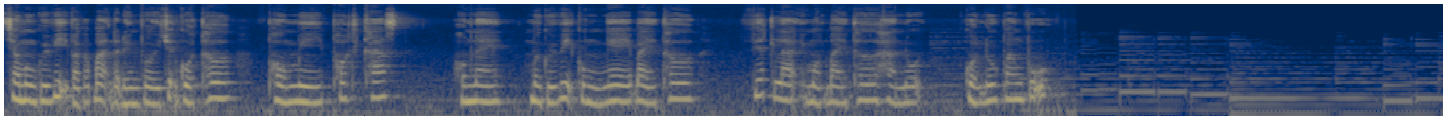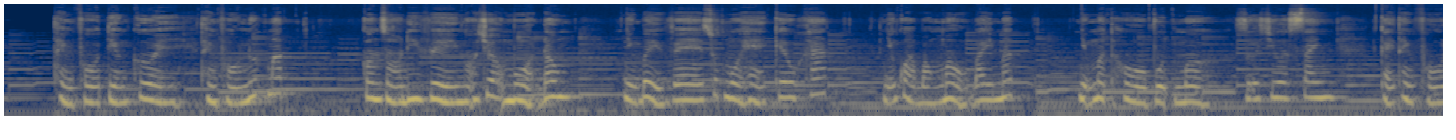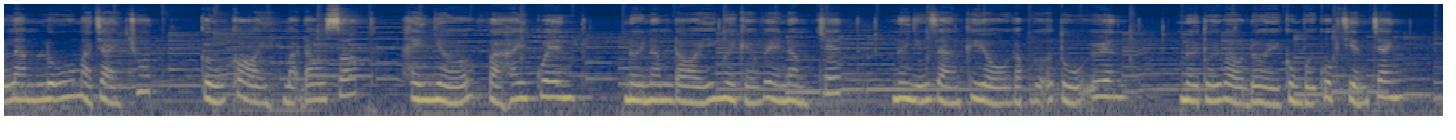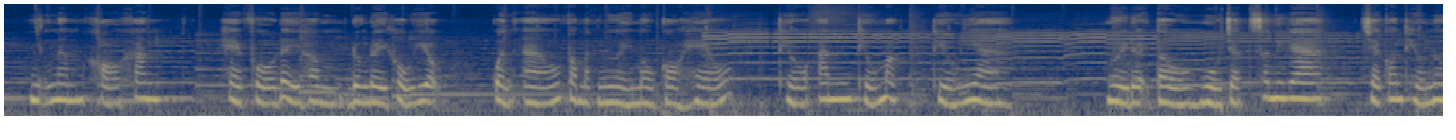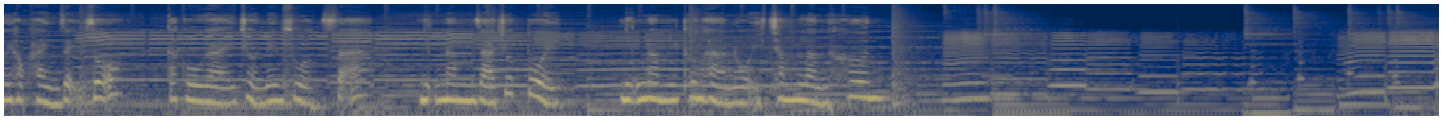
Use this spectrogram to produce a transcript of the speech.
Chào mừng quý vị và các bạn đã đến với chuyện của thơ Pomi Podcast. Hôm nay mời quý vị cùng nghe bài thơ Viết lại một bài thơ Hà Nội của Lưu Quang Vũ. Thành phố tiếng cười, thành phố nước mắt. Con gió đi về ngõ chợ mùa đông. Những bể ve suốt mùa hè kêu khát. Những quả bóng màu bay mất. Những mật hồ vụt mờ giữa trưa xanh cái thành phố lam lũ mà trải chuốt, cứng cỏi mà đau xót, hay nhớ và hay quên. Nơi năm đói, người kéo về nằm chết. Nơi những dáng kiều gặp gỡ tú uyên. Nơi tôi vào đời cùng với cuộc chiến tranh. Những năm khó khăn. Hè phố đầy hầm, đường đầy khẩu hiệu. Quần áo và mặt người màu cỏ héo. Thiếu ăn, thiếu mặc, thiếu nhà. Người đợi tàu ngủ chật sân ga trẻ con thiếu nơi học hành dạy dỗ, các cô gái trở nên ruộng xã. Những năm giá trước tuổi, những năm thương hà nội trăm lần hơn.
